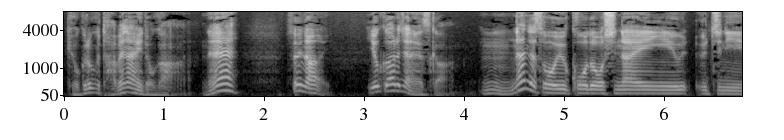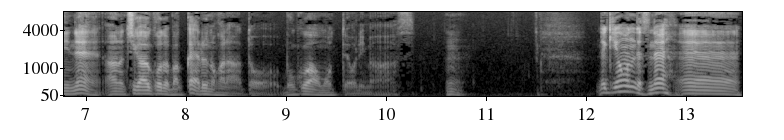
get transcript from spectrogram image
極力食べないとか、ね。そういうのはよくあるじゃないですか。うん。なんでそういう行動をしないうちにね、あの、違うことばっかやるのかなと、僕は思っております。うん。で、基本ですね、えー、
